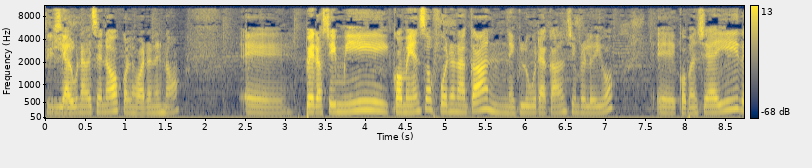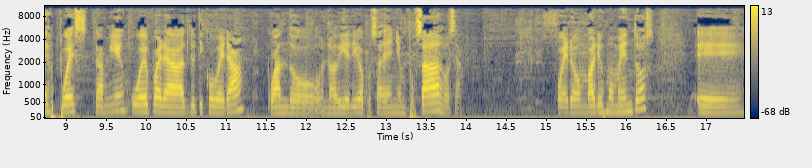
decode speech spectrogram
y algunas veces no, con los varones no. Eh, pero sí, mi comienzos fueron acá, en el Club Huracán, siempre lo digo. Eh, comencé ahí, después también jugué para Atlético Verá, cuando no había Liga Posadeña en Posadas, o sea, fueron varios momentos. Eh,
